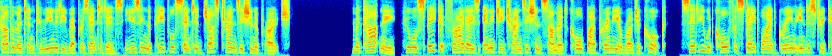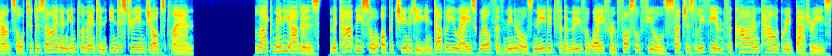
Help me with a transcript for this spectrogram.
government, and community representatives using the people centered just transition approach. McCartney, who will speak at Friday's Energy Transition Summit called by Premier Roger Cook, said he would call for statewide Green Industry Council to design and implement an industry and jobs plan. Like many others, McCartney saw opportunity in WA's wealth of minerals needed for the move away from fossil fuels such as lithium for car and power grid batteries.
